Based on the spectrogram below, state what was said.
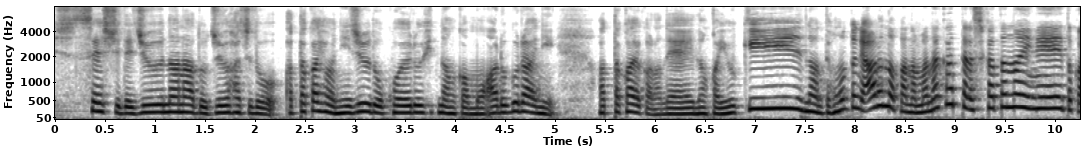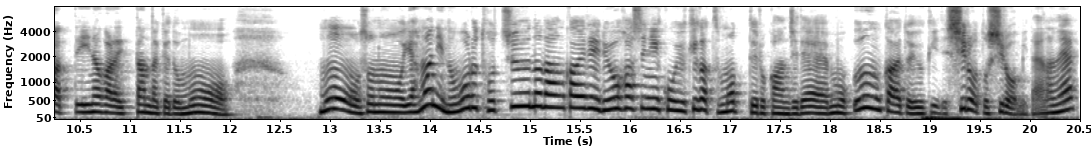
摂氏で17度18度あったかい日は20度を超える日なんかもあるぐらいにあったかいからね。なんか雪なんて本当にあるのかな？まあなかったら仕方ないねとかって言いながら行ったんだけどももうその山に登る途中の段階で両端にこう雪が積もってる感じでもう雲海と雪で白と白みたいなね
